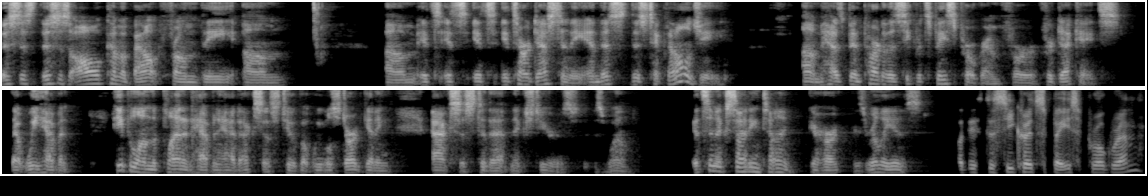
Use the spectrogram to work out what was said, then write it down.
This is this has all come about from the um, um, it's it's it's it's our destiny, and this this technology um, has been part of the secret space program for for decades that we haven't people on the planet haven't had access to, but we will start getting access to that next year as, as well. It's an exciting time, Gerhard. It really is. What is the Secret Space Program?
